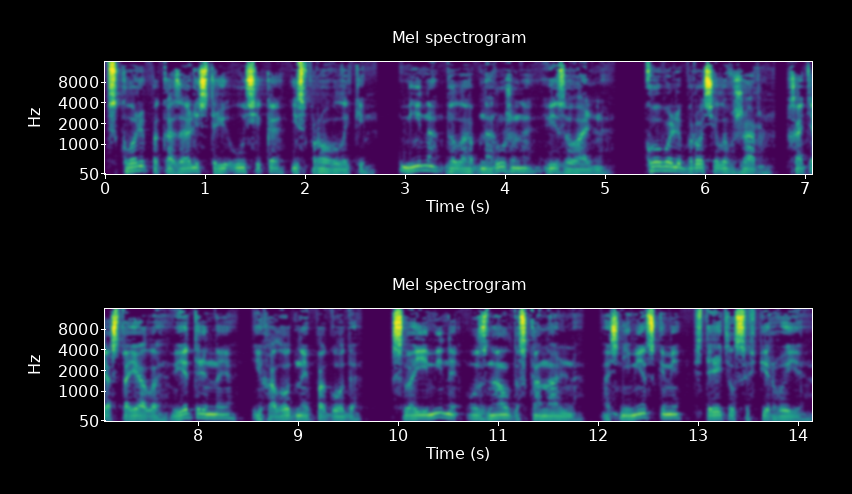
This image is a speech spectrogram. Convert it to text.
Вскоре показались три усика из проволоки. Мина была обнаружена визуально. Коваля бросила в жар, хотя стояла ветреная и холодная погода. Свои мины узнал досконально, а с немецкими встретился впервые.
